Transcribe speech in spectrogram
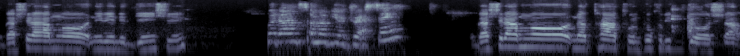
ugashiramwo n'ibindi byinshi put on some of your dressing, ugashiramwo na twa tuntu two kubiryosha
